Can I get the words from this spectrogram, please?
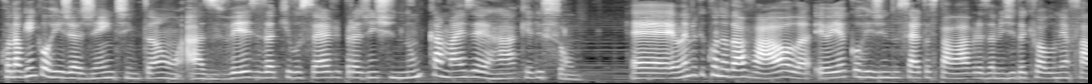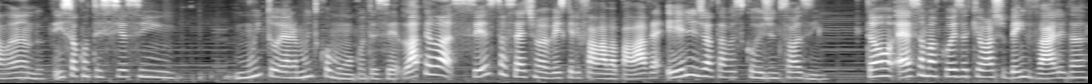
Quando alguém corrige a gente, então, às vezes aquilo serve pra gente nunca mais errar aquele som. É, eu lembro que quando eu dava aula, eu ia corrigindo certas palavras à medida que o aluno ia falando. Isso acontecia assim muito, era muito comum acontecer. Lá pela sexta, sétima vez que ele falava a palavra, ele já estava se corrigindo sozinho. Então, essa é uma coisa que eu acho bem válida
